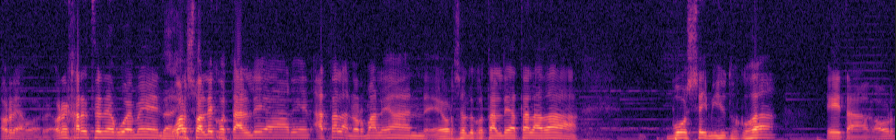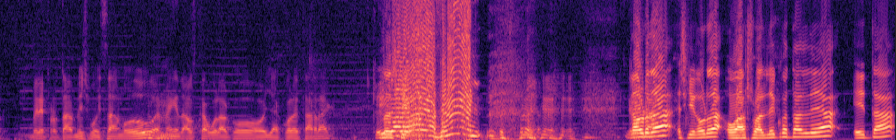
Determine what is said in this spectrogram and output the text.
Horreago, horre. Horren jarretzen dugu hemen, Bai. Oarsoaldeko taldearen atala, normalean, e, Oarsoaldeko talde atala da, bost, sei minutukoa, eta gaur bere protagonismo izango du, hemen dauzkagulako jakoletarrak. No, es que- Gaur da, eski gaur da, oarsoaldeko taldea eta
